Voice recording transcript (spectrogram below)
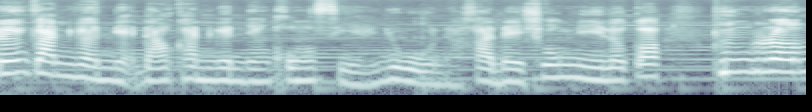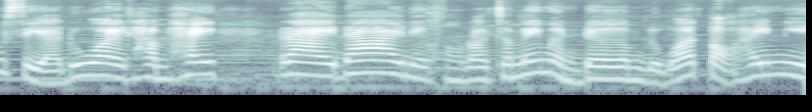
เรื่องการเงินเนี่ยดาวการเงินยังคงเสียอยู่นะคะในช่วงนี้แล้วก็เพิ่งเริ่มเสียด้วยทำให้รายได้เนี่ยของเราจะไม่เหมือนเดิม หรือว่าต่อให้มี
